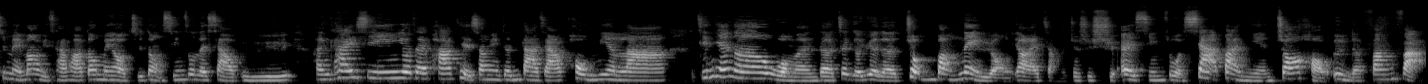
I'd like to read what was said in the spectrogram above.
是美貌与才华都没有，只懂星座的小鱼，很开心又在 Podcast 上面跟大家碰面啦。今天呢，我们的这个月的重磅内容要来讲的就是十二星座下半年招好运的方法。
